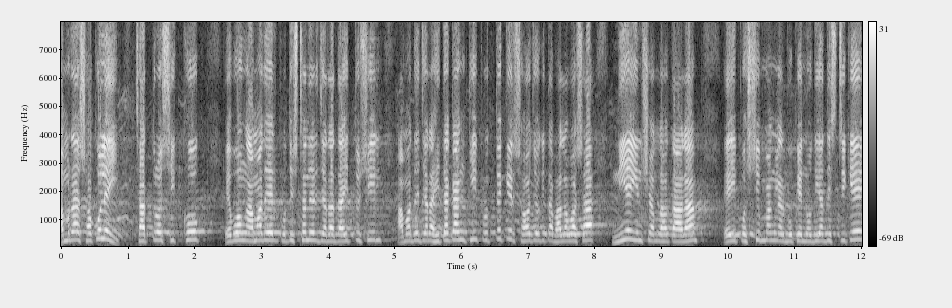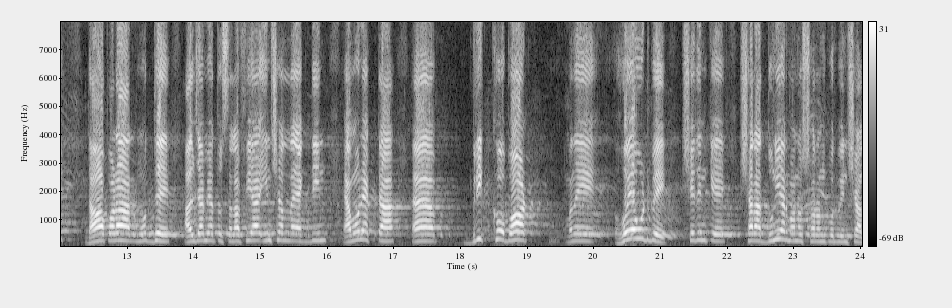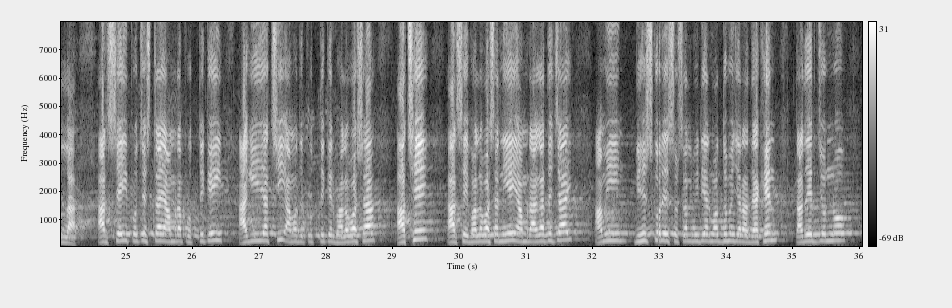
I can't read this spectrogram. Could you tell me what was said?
আমরা সকলেই ছাত্র, শিক্ষক এবং আমাদের প্রতিষ্ঠানের যারা দায়িত্বশীল, আমাদের যারা হিতাকাঙ্ক্ষী, প্রত্যেকের সহযোগিতা, ভালোবাসা নিয়ে ইনশাল্লাহ তাআলা এই পশ্চিমবাংলার বুকে নদিয়া ডিস্ট্রিক্টে ধাওয়াপাড়ার মধ্যে আলজামিয়াত সালাফিয়া ইনশাল্লাহ একদিন এমন একটা বৃক্ষ বট মানে হয়ে উঠবে, সেদিনকে সারা দুনিয়ার মানুষ স্মরণ করবে ইনশাল্লাহ আর সেই প্রচেষ্টায় আমরা প্রত্যেকেই আগিয়ে যাচ্ছি, আমাদের প্রত্যেকের ভালোবাসা আছে, আর সেই ভালোবাসা নিয়েই আমরা আগাতে চাই। আমি বিশেষ করে সোশ্যাল মিডিয়ার মাধ্যমে যারা দেখেন, তাদের জন্য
